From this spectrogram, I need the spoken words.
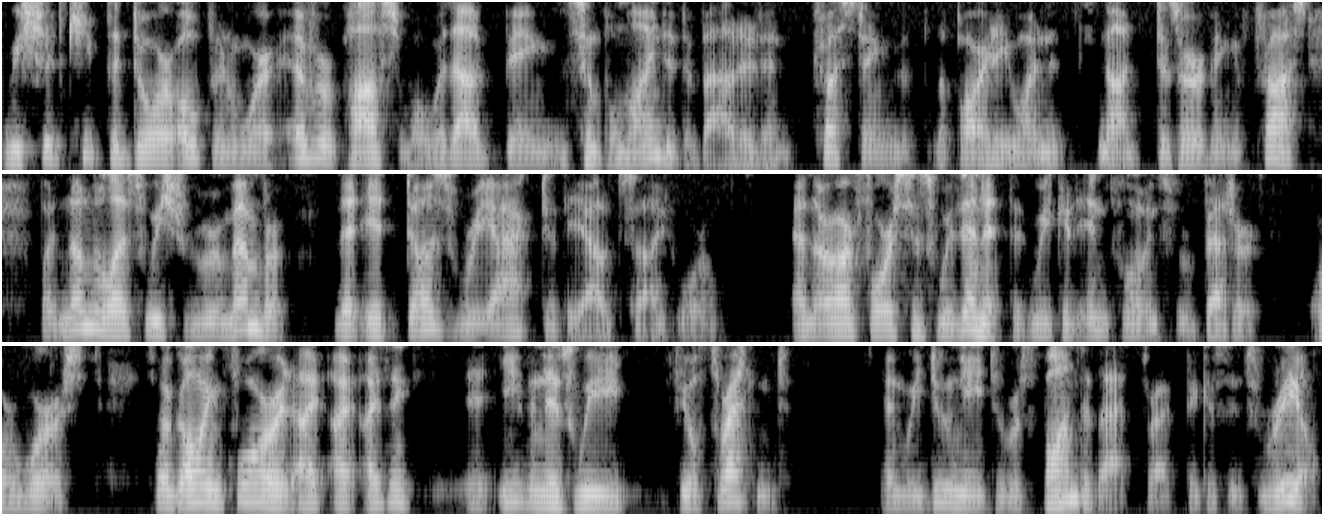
we should keep the door open wherever possible without being simple minded about it and trusting the, the party when it's not deserving of trust. But nonetheless, we should remember that it does react to the outside world. And there are forces within it that we could influence for better or worse. So going forward, I, I, I think even as we feel threatened, and we do need to respond to that threat because it's real,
